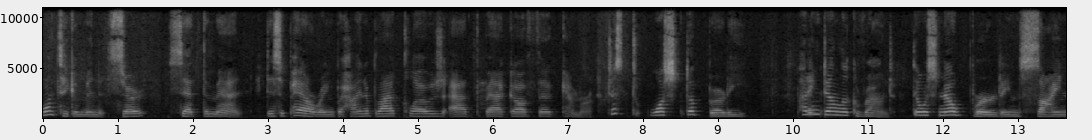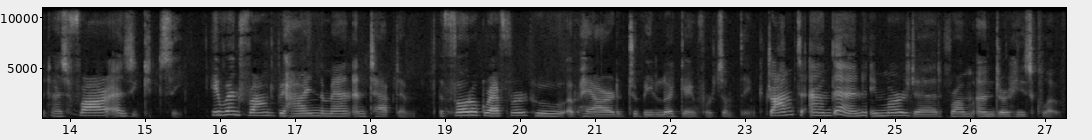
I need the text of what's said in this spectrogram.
Won't take a minute, sir, said the man, disappearing behind a black cloud at the back of the camera. Just watch the birdie. Paddington looked around. There was no bird in sight as far as he could see. He went round behind the man and tapped him. The photographer, who appeared to be looking for something, jumped and then emerged from under his clothes.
